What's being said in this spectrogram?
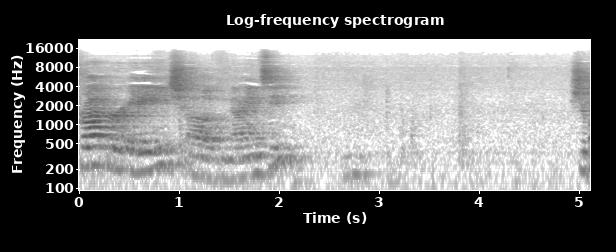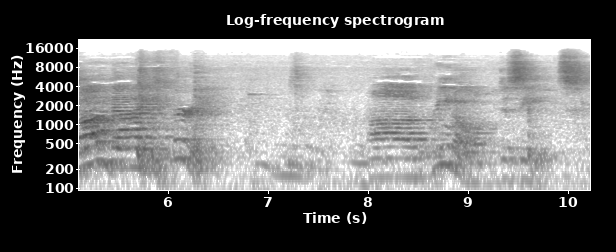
proper age of 90. Siobhan died at 30 of renal disease.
